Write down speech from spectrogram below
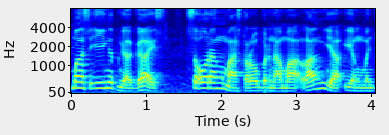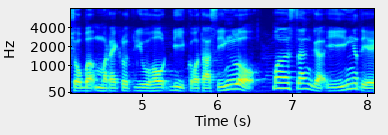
Masih inget nggak guys, seorang mastro bernama Langya yang mencoba merekrut Yuho di kota Singlo. Masa nggak inget ya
